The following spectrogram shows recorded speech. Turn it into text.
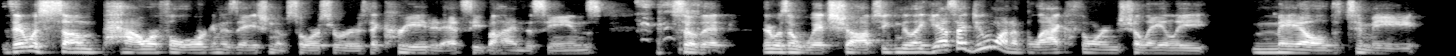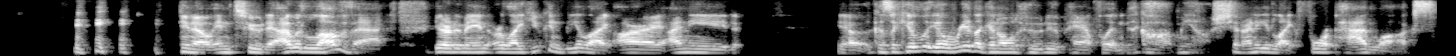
there was some powerful organization of sorcerers that created Etsy behind the scenes so that there was a witch shop. So you can be like, yes, I do want a blackthorn shillelagh mailed to me, you know, in two days. I would love that. You know what I mean? Or like you can be like, all right, I need you know, because like you'll, you'll read like an old hoodoo pamphlet and be like, oh, me, oh shit, I need like four padlocks.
